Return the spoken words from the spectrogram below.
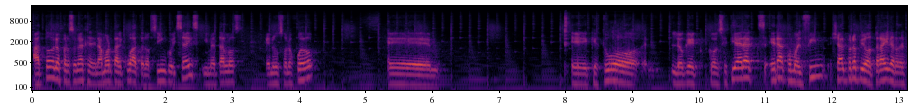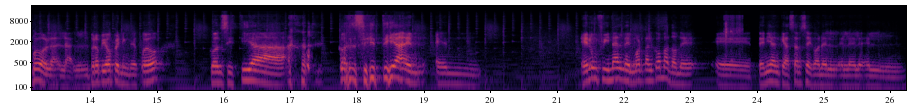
a todos los personajes de la Mortal 4, 5 y 6 y meterlos en un solo juego. Eh, eh, que estuvo. Lo que consistía era, era como el fin, ya el propio tráiler del juego, el propio opening del juego, consistía. consistía en, en, en un final del Mortal Kombat donde eh, tenían que hacerse con el- el-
